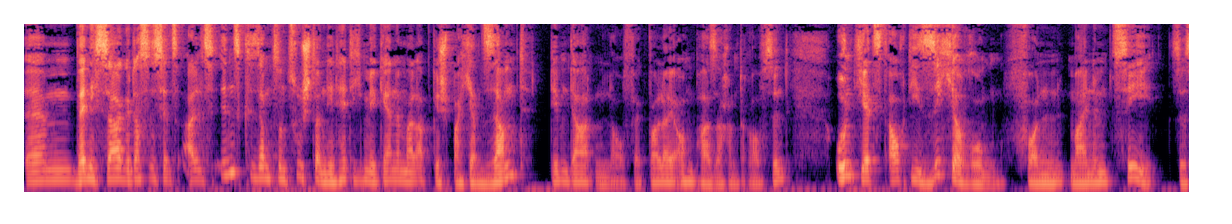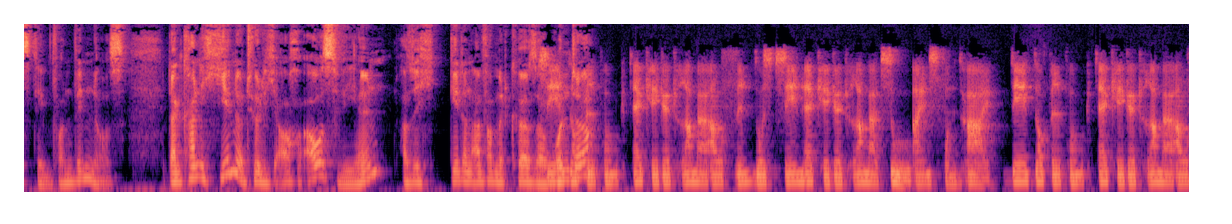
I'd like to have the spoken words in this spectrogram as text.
ähm, wenn ich sage, das ist jetzt als insgesamt so ein Zustand, den hätte ich mir gerne mal abgespeichert, samt dem Datenlaufwerk, weil da ja auch ein paar Sachen drauf sind. Und jetzt auch die Sicherung von meinem C-System von Windows. Dann kann ich hier natürlich auch auswählen. Also ich gehe dann einfach mit Cursor C runter. Doppelpunkt eckige Klammer auf Windows 10 eckige Klammer zu 1 von 3. D Doppelpunkt eckige Klammer auf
